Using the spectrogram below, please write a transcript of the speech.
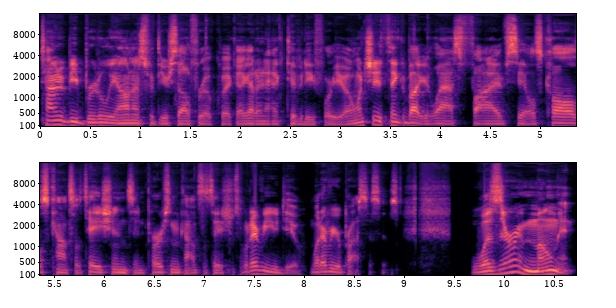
time to be brutally honest with yourself, real quick. I got an activity for you. I want you to think about your last five sales calls, consultations, in person consultations, whatever you do, whatever your process is. Was there a moment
